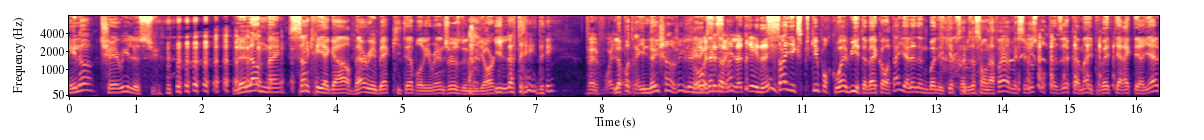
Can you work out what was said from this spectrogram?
Et là, Cherry le su. le lendemain, sans crier gare, Barry Beck quittait pour les Rangers de New York. Il l'a tradé. Ben, Il l'a pas tra- il l'a échangé. Il l'a exactement. ça, il l'a tradé. Sans y expliquer pourquoi. Lui, il était bien content. Il allait d'une bonne équipe. Ça faisait son affaire, mais c'est juste pour te dire comment il pouvait être caractériel.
